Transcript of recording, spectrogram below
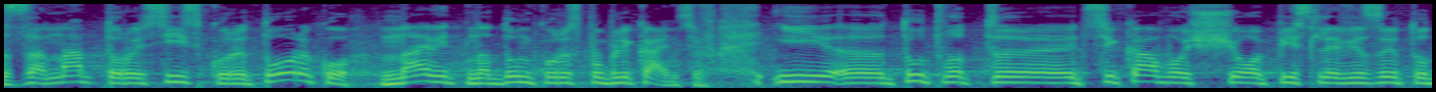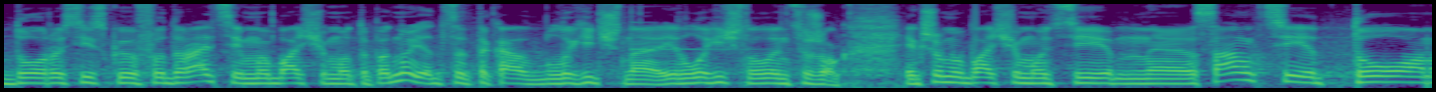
занадто російську риторику, навіть на думку республіканців. І е, тут, от цікаво, що після візиту до Російської Федерації ми бачимо тепер. Ну це така логічна і логічний ланцюжок. Якщо ми бачимо ці санкції, то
